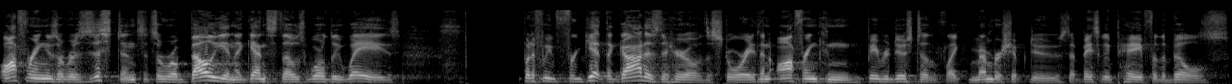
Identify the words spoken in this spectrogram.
Offering is a resistance, it's a rebellion against those worldly ways. But if we forget that God is the hero of the story, then offering can be reduced to like membership dues that basically pay for the bills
